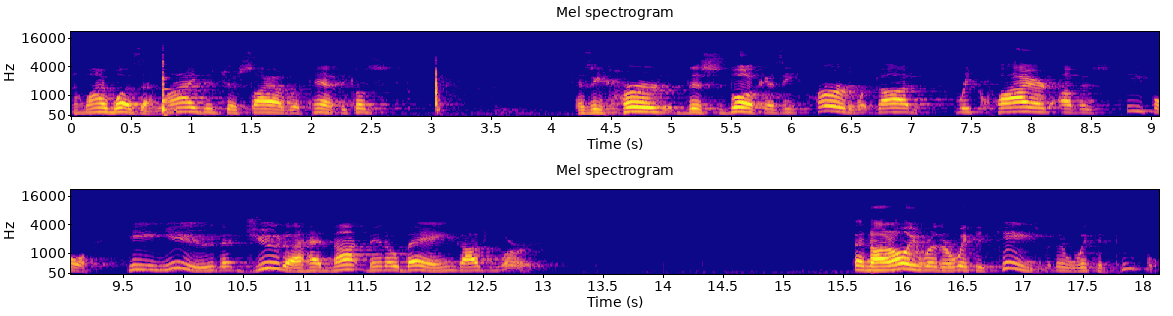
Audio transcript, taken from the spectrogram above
Now, why was that? Why did Josiah repent? Because as he heard this book, as he heard what God required of his people, he knew that Judah had not been obeying God's word. That not only were there wicked kings, but there were wicked people.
